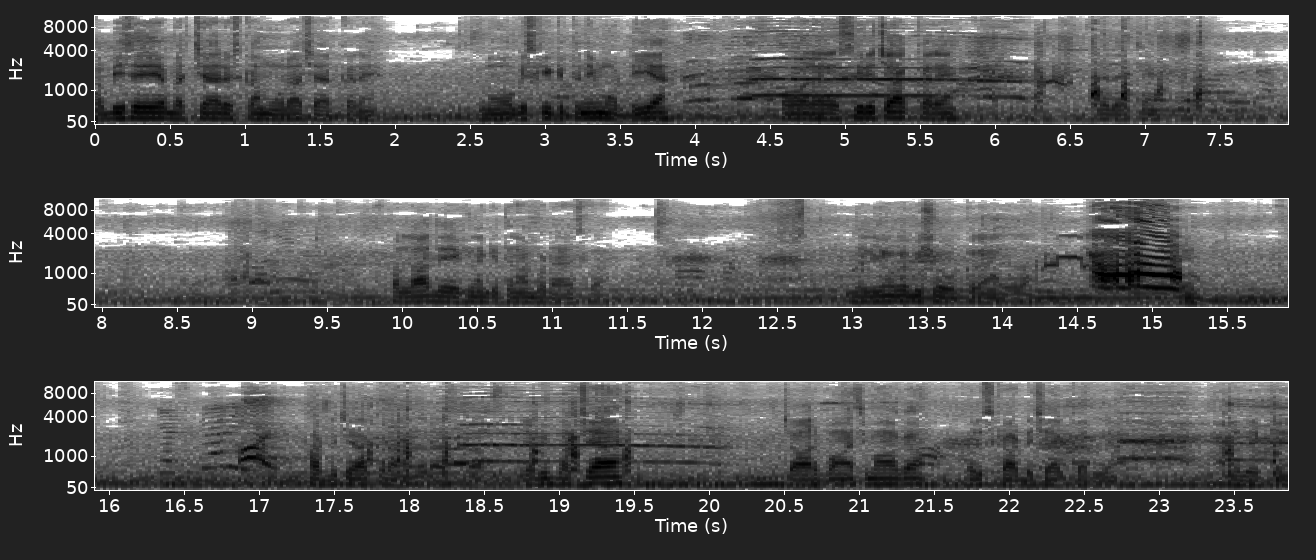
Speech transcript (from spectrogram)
अभी से ये बच्चा है इसका मूरा चेक करें। नोक इसकी कितनी मोटी है। और सिर चेक करें। ये देखें। पल्ला देख लें कितना बड़ा है इसका। नलियों का भी शौक कराएँ ज़रा। हड चेक कराएँ ज़रा इसका। ये भी बच्चा है चार पाँच माह का और इसका हड चेक कर लें। ये देखें।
